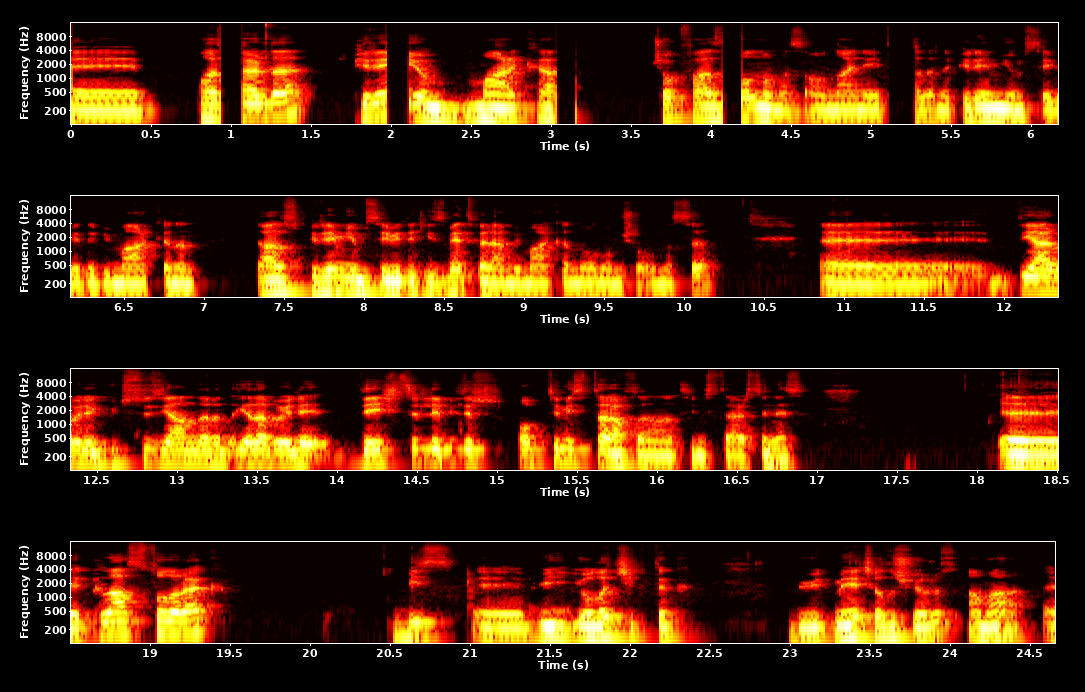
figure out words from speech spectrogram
Ee, pazarda premium marka çok fazla olmaması online eğitim pazarında premium seviyede bir markanın daha doğrusu premium seviyede hizmet veren bir markanın olmamış olması ee, diğer böyle güçsüz yanlarını ya da böyle değiştirilebilir optimist taraflarını anlatayım isterseniz. Ee, Classed olarak biz e, bir yola çıktık. Büyütmeye çalışıyoruz ama e,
